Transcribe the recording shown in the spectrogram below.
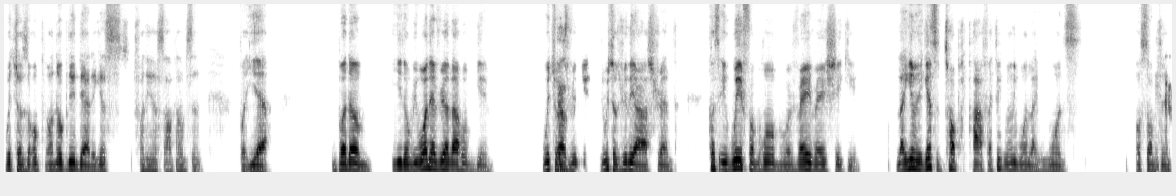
which was on opening day and against funny enough Southampton. But yeah, but um, you know, we won every other home game, which was Yeah. really, which was really our strength. Because away from home, we were very, very shaky. Like even against the top half, I think we only won like once or something.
